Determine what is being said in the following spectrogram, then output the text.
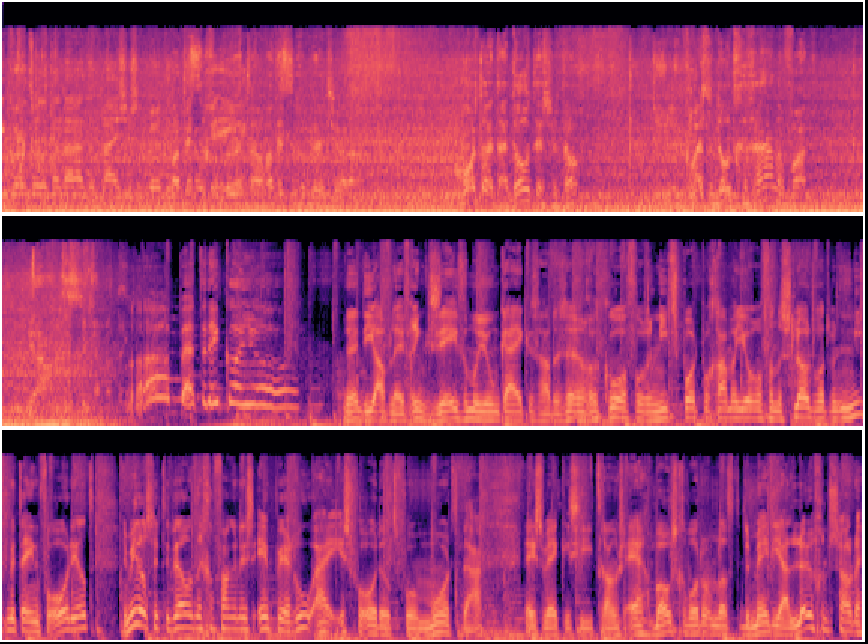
Ik weet wat er met het meisje is gebeurd. Wat is er gebeurd dan? Wat is er gebeurd, Joran? Moord uit haar dood is het, toch? Maar is ze dood gegaan of wat? Ja, het is, ik heb het Ah, Patrick, joh. Die aflevering, 7 miljoen kijkers hadden ze. Een record voor een niet-sportprogramma. Joran van der Sloot wordt niet meteen veroordeeld. Inmiddels zit hij wel in de gevangenis in Peru. Hij is veroordeeld voor moord daar. Deze week is hij trouwens erg boos geworden... omdat de media leugens zouden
